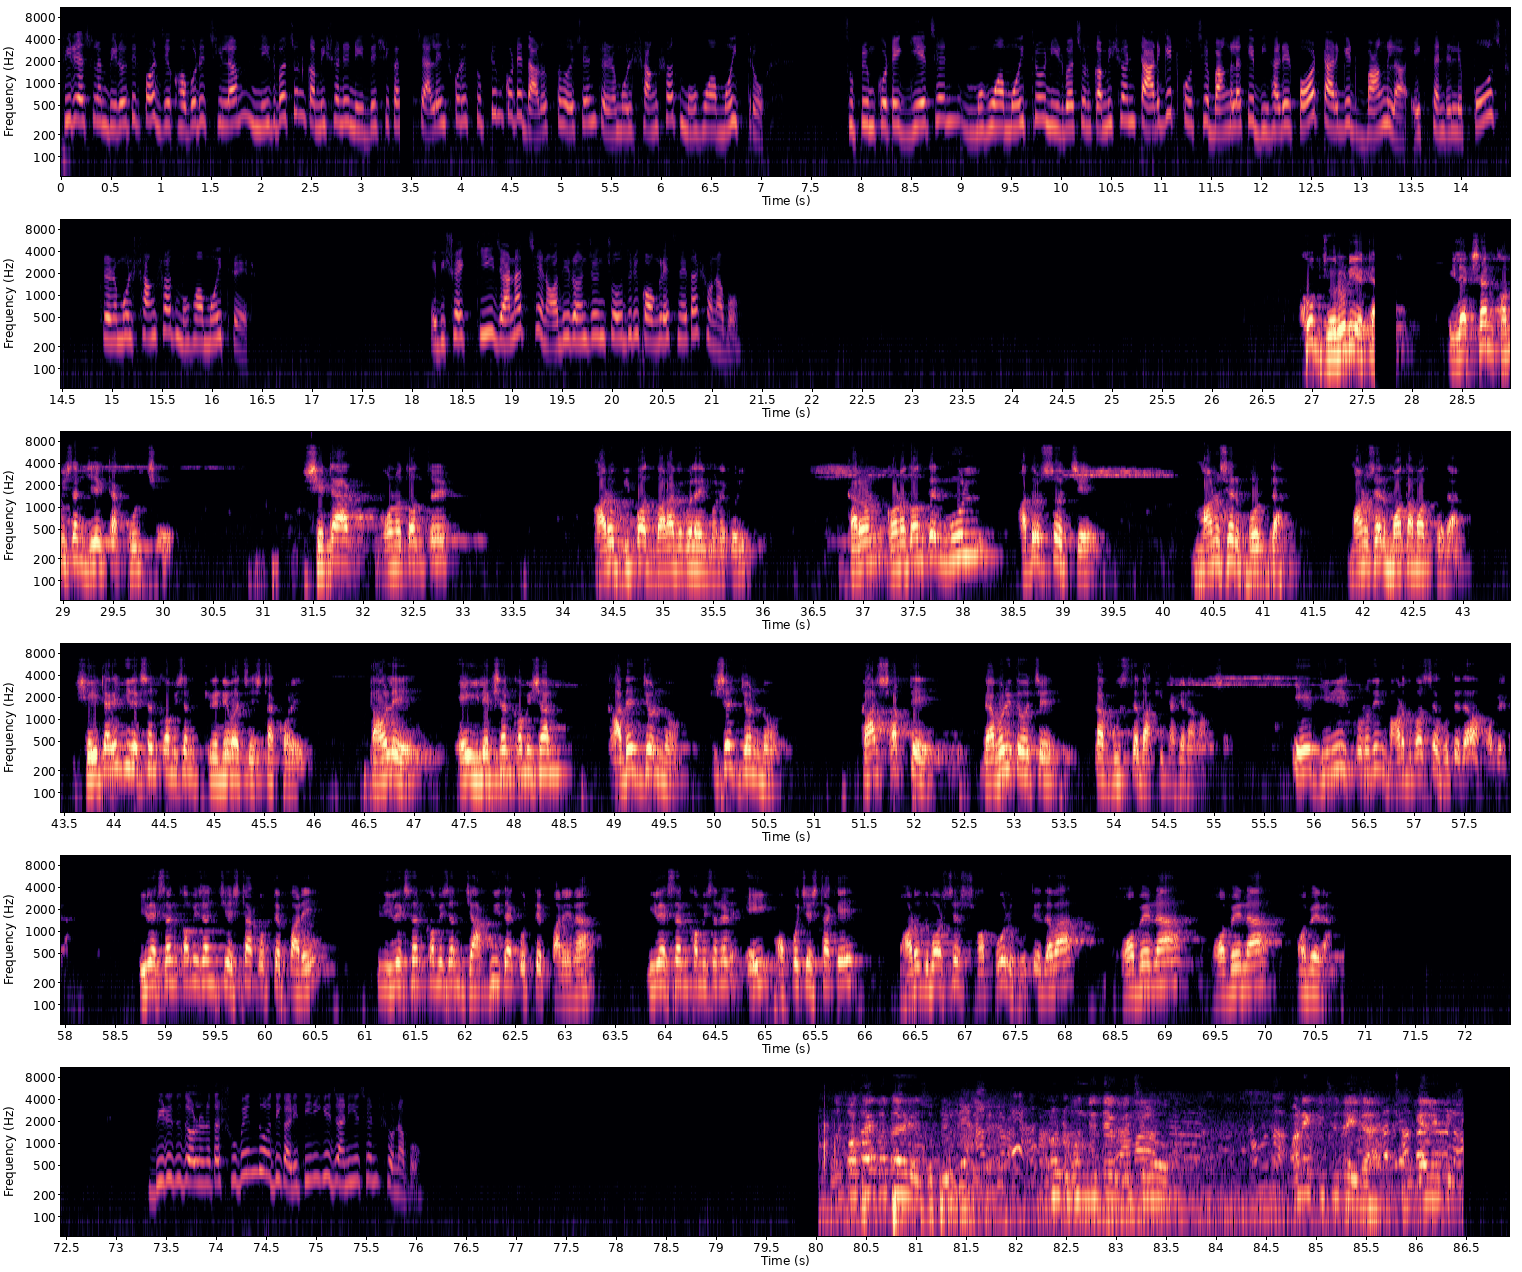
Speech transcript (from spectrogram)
ফিরে আসলাম বিরতির পর, যে খবরে ছিলাম, নির্বাচন কমিশনের নির্দেশিকা চ্যালেঞ্জ করে সুপ্রিম কোর্টে দ্বারস্থ হয়েছেন তৃণমূল সাংসদ মহুয়া মৈত্র। সুপ্রিম কোর্টে গিয়েছেন মহুয়া মৈত্র, নির্বাচন কমিশন টার্গেট করছে বাংলাকে বিহারের পর, টার্গেট বাংলা এক্স স্যান্ডেলে পোস্ট, তৃণমূল সাংসদ মহুয়া মৈত্রের। এ বিষয়ে কি জানাচ্ছেন অধীর রঞ্জন চৌধুরী, কংগ্রেস নেতা, শোনাবো। খুব জরুরি এটা ইলেকশন কমিশন যে এটা করছে, সেটা গণতন্ত্রের আরও বিপদ বাড়াবে বলে আমি মনে করি। কারণ গণতন্ত্রের মূল আদর্শ হচ্ছে মানুষের ভোটদান, মানুষের মতামত প্রদান। সেইটাকে যদি ইলেকশন কমিশন কেড়ে নেওয়ার চেষ্টা করে, তাহলে এই ইলেকশন কমিশন কাদের জন্য, কিসের জন্য, কার স্বার্থে ব্যবহৃত হচ্ছে, তা বুঝতে বাকি থাকে না মানুষের। এ জিনিস কোনোদিন ভারতবর্ষে হতে দেওয়া হবে না। ইলেকশন কমিশন চেষ্টা করতে পারে কিন্তু ইলেকশন কমিশন যা খুশি তাই করতে পারে না। ইলেকশন কমিশনের এই অপচেষ্টাকে ভারতবর্ষের সফল হতে দেওয়া হবে না হবে না হবে না। বিরোধী দলনেতা শুভেন্দু অধিকারী তিনি কি জানিয়েছেন শোনাবো। কথায় কথায় সুপ্রিম কোর্টে নোটবন্দিতেও গেছিল। অনেক কিছুতেই যায়। গেলে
